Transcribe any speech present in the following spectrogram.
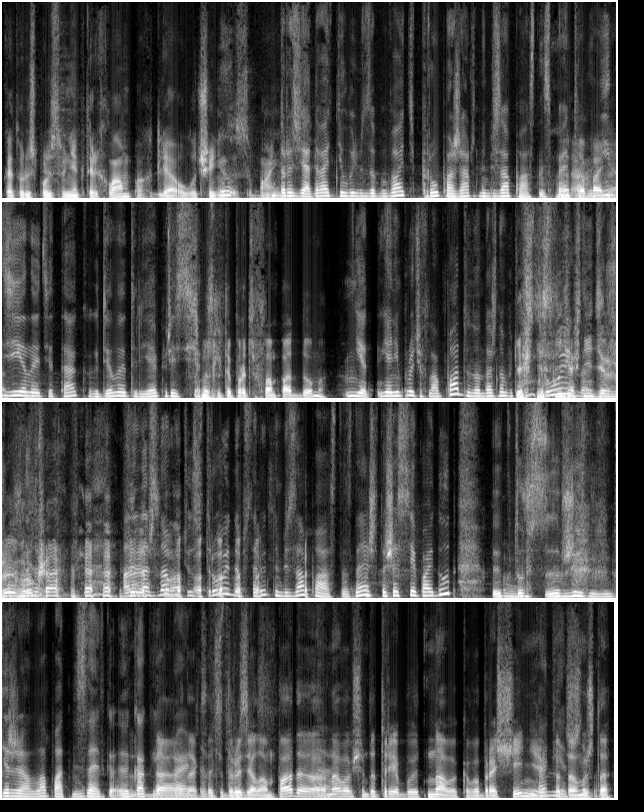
который используется в некоторых лампах для улучшения ну, засыпания. Друзья, давайте не будем забывать про пожарную безопасность. Поэтому да. не делайте так, как делает Илья Переседов. В смысле, ты против лампад дома? Нет, я не против лампады, но должна быть я устроена... Я ж не держу в руках. Она должна быть устроена абсолютно безопасно. Знаешь, что сейчас все пойдут, кто в жизни не держал лопат, не знает, как ее правильно Да, кстати, друзья, лампада, она, в общем-то, требует навыка в обращении Конечно. потому что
